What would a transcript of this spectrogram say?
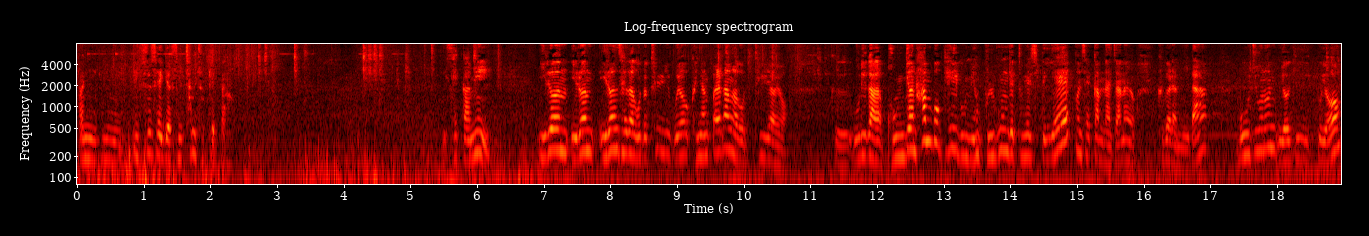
아니 음, 입수색이었으면 참 좋겠다. 이 색감이 이런 이런 이런 색하고도 틀리고요. 그냥 빨강하고도 틀려요. 그 우리가 공견 한복 입으면 붉은 계통 했을 때 예쁜 색감 나잖아요. 그거랍니다. 모주는 여기 있고요.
